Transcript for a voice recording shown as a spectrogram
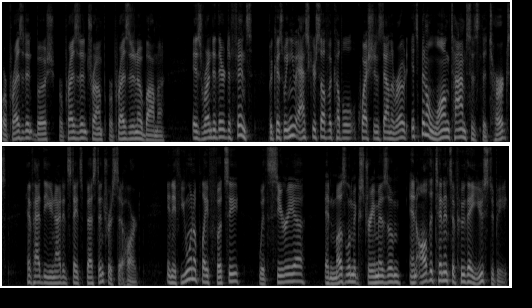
or President Bush or President Trump or President Obama is run to their defense. Because when you ask yourself a couple questions down the road, it's been a long time since the Turks have had the United States' best interests at heart. And if you want to play footsie with Syria and Muslim extremism and all the tenets of who they used to be,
